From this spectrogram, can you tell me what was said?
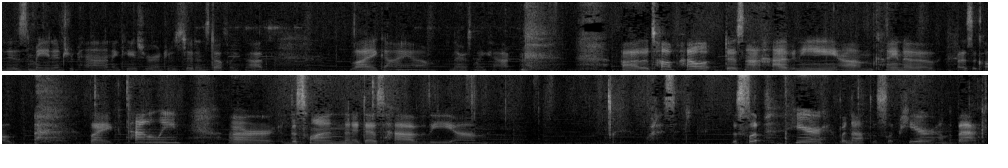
it is made in Japan, in case you're interested in stuff like that, like I am. And there's my cat. uh, the top palette does not have any um, kind of, what is it called? like paneling or this one then it does have the um, what is it the slip here but not the slip here on the back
